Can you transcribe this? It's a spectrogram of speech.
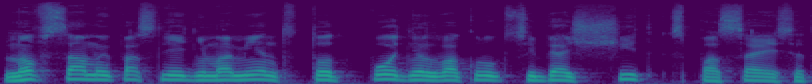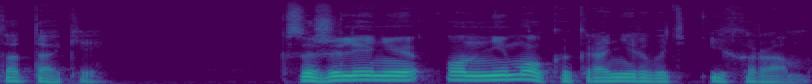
Но в самый последний момент тот поднял вокруг себя щит, спасаясь от атаки. К сожалению, он не мог экранировать и храм.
